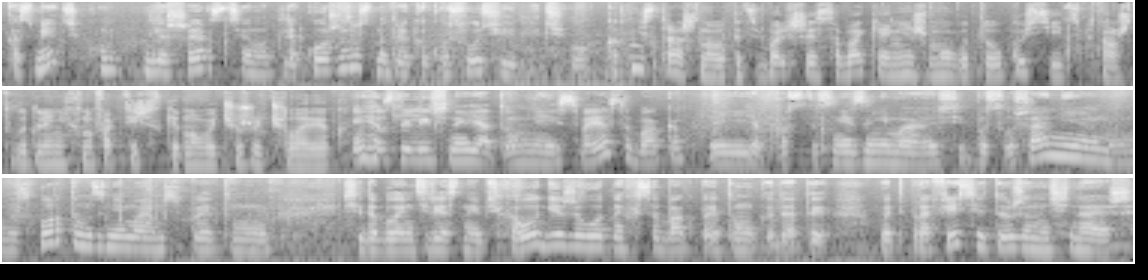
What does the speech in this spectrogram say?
косметику для шерсти, вот для кожи, ну, смотря какой случай и для чего. Как ни страшно, вот эти большие собаки, они же могут и укусить, потому что вы для них, ну, фактически новый чужой человек. Если лично я, то у меня есть своя собака, и я просто с ней занимаюсь и послушанием, и мы спортом занимаемся, поэтому всегда была интересная и психология животных и собак, поэтому, когда ты в этой профессии, ты уже начинаешь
